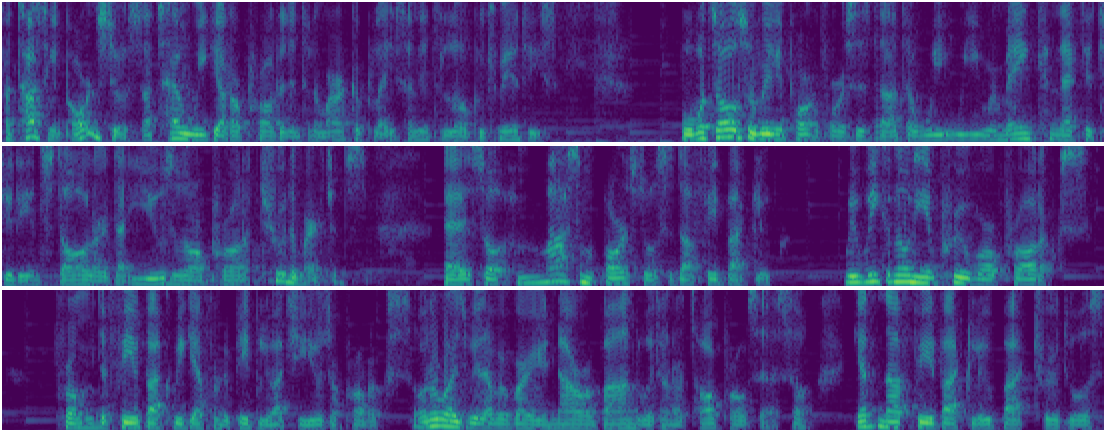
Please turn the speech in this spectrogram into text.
fantastic importance to us. That's how we get our product into the marketplace and into local communities. But what's also really important for us is that we, we remain connected to the installer that uses our product through the merchants. Uh, so massive importance to us is that feedback loop. We, we can only improve our products from the feedback we get from the people who actually use our products. Otherwise, we'd have a very narrow bandwidth in our thought process. So getting that feedback loop back through to us,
